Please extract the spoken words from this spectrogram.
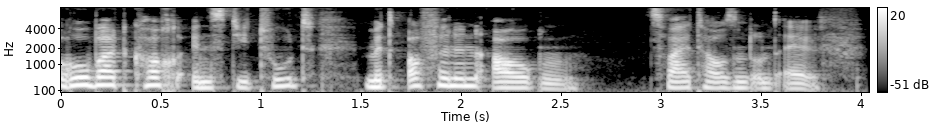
Robert Koch Institut mit offenen Augen 2011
